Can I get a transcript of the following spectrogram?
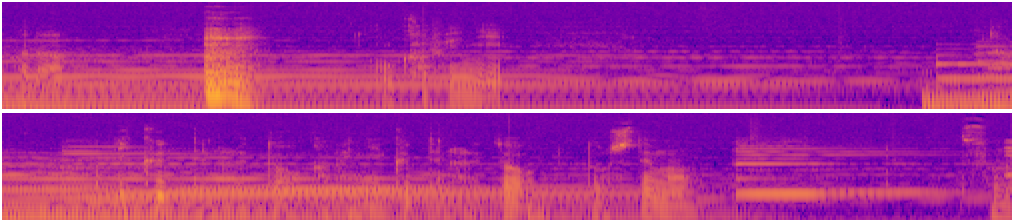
な。だから こうカフェに行くってなるとカフェに行くってなるとどうしてもその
